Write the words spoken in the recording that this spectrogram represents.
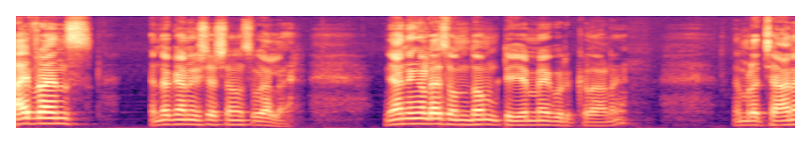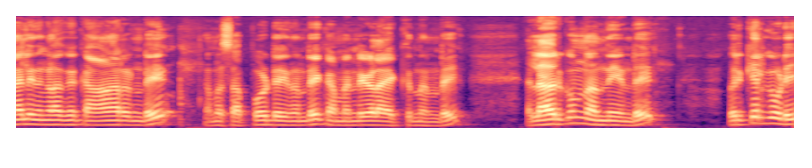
ഹായ് ഫ്രണ്ട്സ് എന്തൊക്കെയാണ് വിശേഷം? സുഖമല്ലേ ഞാൻ നിങ്ങളുടെ സ്വന്തം ടി എം എ ഗുരുക്കളാണ്. നമ്മുടെ ചാനൽ നിങ്ങളൊക്കെ കാണാറുണ്ട്. നമ്മൾ സപ്പോർട്ട് ചെയ്യുന്നുണ്ട് കമന്റുകൾ അയക്കുന്നുണ്ട്. എല്ലാവർക്കും നന്ദിയുണ്ട്. ഒരിക്കൽ കൂടി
